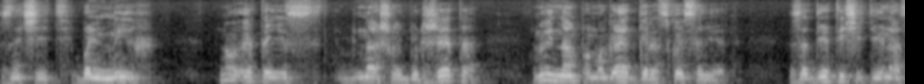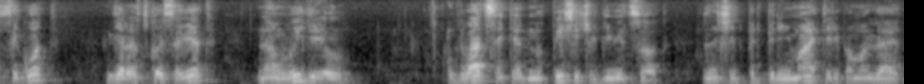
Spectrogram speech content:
значит, больных. Ну, это из нашего бюджета. Ну и нам помогает городской совет. За 2012 год городской совет нам выделил 21 900. Значит, предприниматели помогают,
